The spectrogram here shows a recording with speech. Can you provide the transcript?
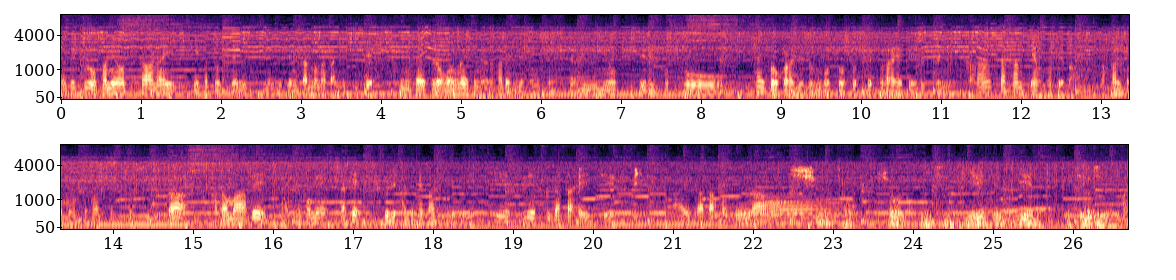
るべくお金を使わない生活をしてる、全部循環の中にいて、それに対する恩返しのような形でノートをして、急に起きてることを、小さい頃から自分事として捉えているというか、そうした観点を持てばわかると思うんで、ファンという組織が、羽釜で、炊いて米だけ作り始めたっていう HSS 型 HSP。相方欲しいなぁ。週と小の日の家の家の日の日今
